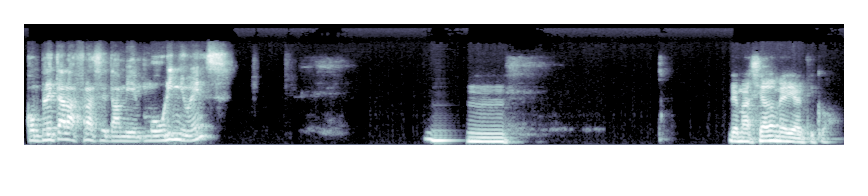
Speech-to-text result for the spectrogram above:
Completa la frase también. Mourinho es. Mm, demasiado mediático.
